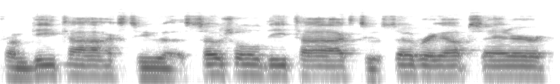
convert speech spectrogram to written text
from detox to social detox to sobering up center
